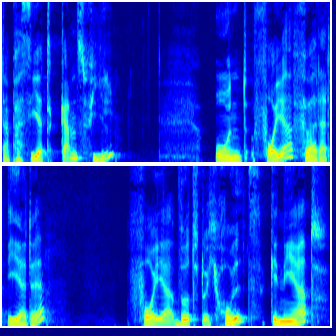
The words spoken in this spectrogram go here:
da passiert ganz viel. Und Feuer fördert Erde. Feuer wird durch Holz genährt.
